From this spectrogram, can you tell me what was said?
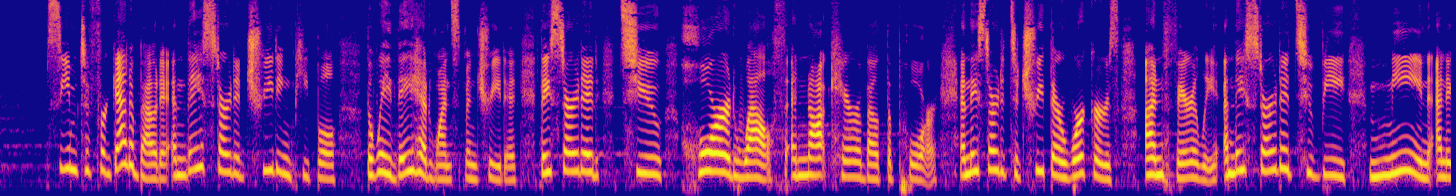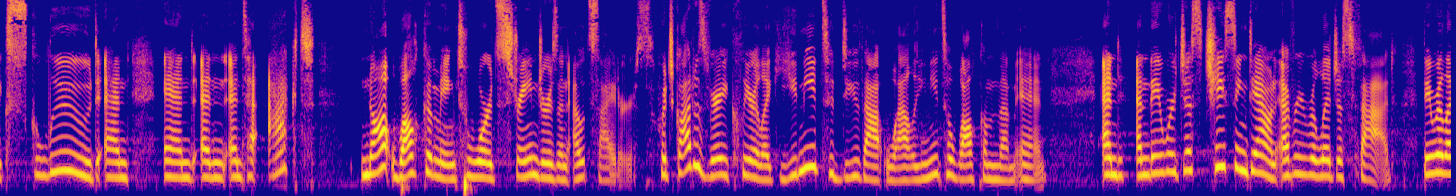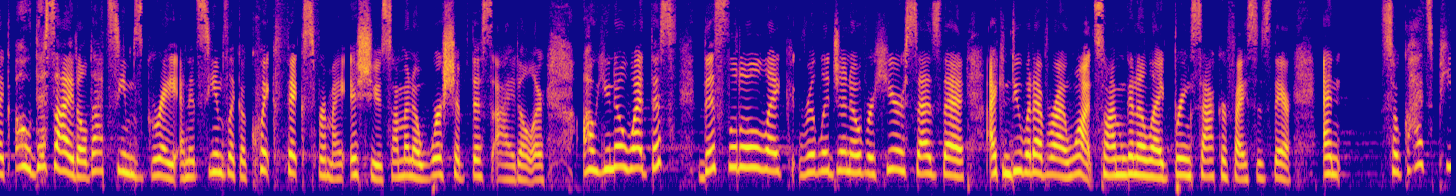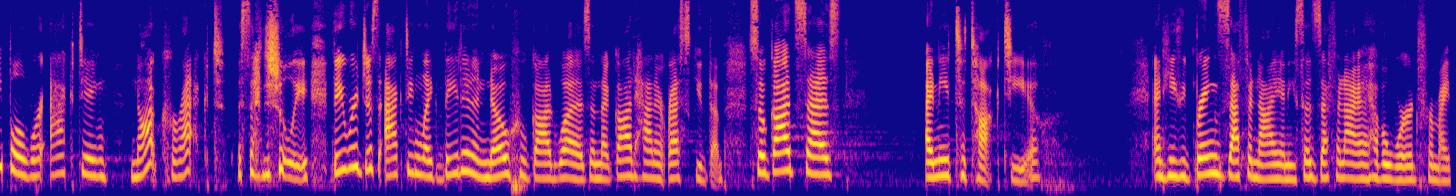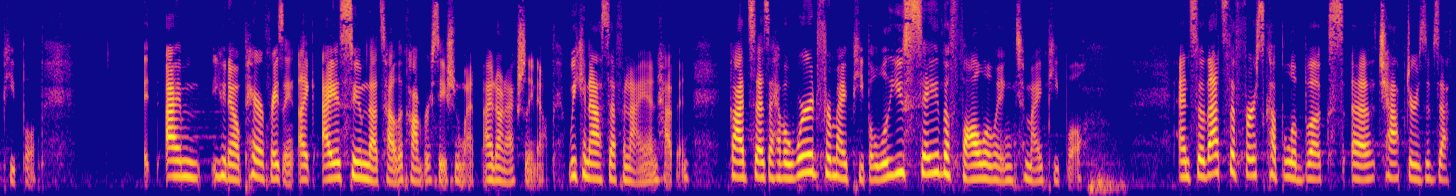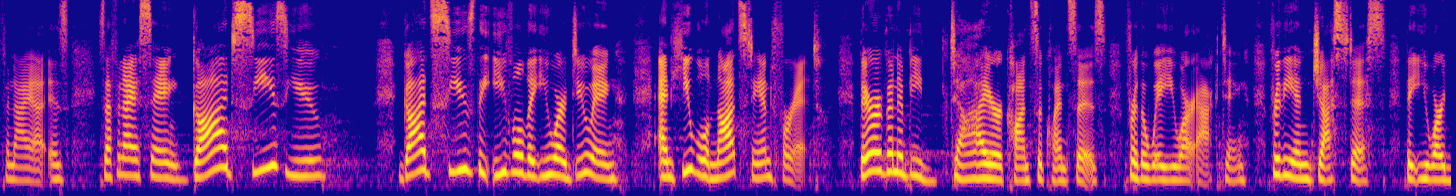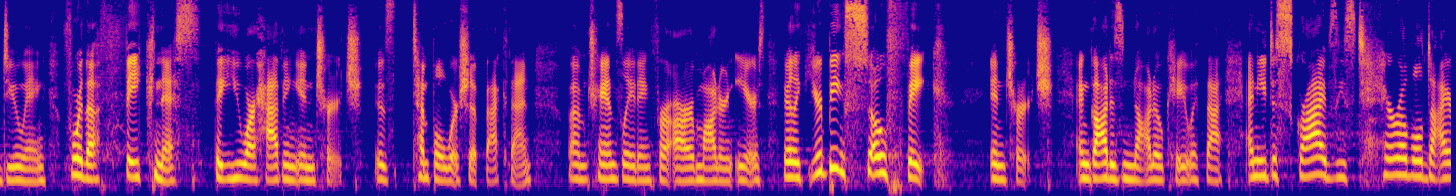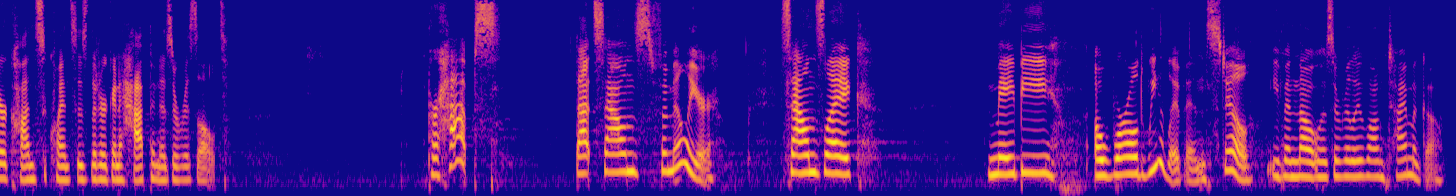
seemed to forget about it and they started treating people the way they had once been treated. They started to hoard wealth and not care about the poor. And they started to treat their workers unfairly. And they started to be mean and exclude and and and and to act not welcoming towards strangers and outsiders, which God was very clear like, you need to do that well. You need to welcome them in. And, and they were just chasing down every religious fad. They were like, oh, this idol, that seems great. And it seems like a quick fix for my issues. So I'm going to worship this idol. Or, oh, you know what? This, this little like religion over here says that I can do whatever I want. So I'm going to like bring sacrifices there. And so God's people were acting not correct, essentially. They were just acting like they didn't know who God was and that God hadn't rescued them. So God says, I need to talk to you. And he brings Zephaniah and he says, Zephaniah, I have a word for my people. I'm, you know, paraphrasing. Like, I assume that's how the conversation went. I don't actually know. We can ask Zephaniah in heaven. God says, I have a word for my people. Will you say the following to my people? And so that's the first couple of books, uh, chapters of Zephaniah, is Zephaniah saying, God sees you. God sees the evil that you are doing, and he will not stand for it. There are going to be dire consequences for the way you are acting, for the injustice that you are doing, for the fakeness that you are having in church. Is temple worship back then. But I'm translating for our modern ears. They're like, you're being so fake in church. And God is not okay with that. And he describes these terrible, dire consequences that are going to happen as a result. Perhaps that sounds familiar. Sounds like maybe a world we live in still, even though it was a really long time ago.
